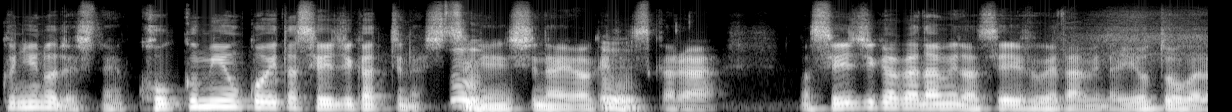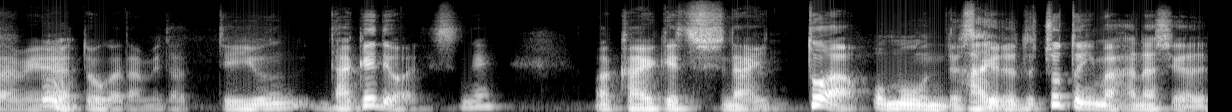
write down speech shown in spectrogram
国のですね国民を超えた政治家っていうのは出現しないわけですから、うんうん、政治家がダメだ政府がダメだ与党がダメだ野党がダメだっていうだけではですね、まあ、解決しないとは思うんですけれど、はい、ちょっと今話が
